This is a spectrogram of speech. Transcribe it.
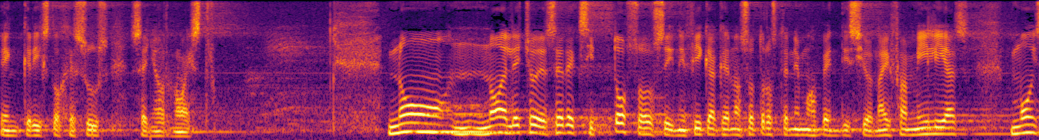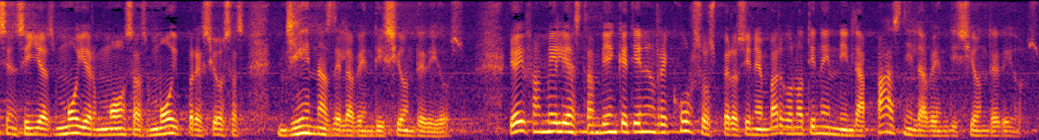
en Cristo Jesús, Señor nuestro. No, no el hecho de ser exitoso significa que nosotros tenemos bendición. Hay familias muy sencillas, muy hermosas, muy preciosas, llenas de la bendición de Dios. Y hay familias también que tienen recursos, pero sin embargo no tienen ni la paz ni la bendición de Dios.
